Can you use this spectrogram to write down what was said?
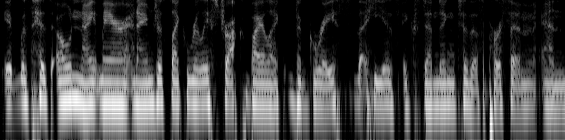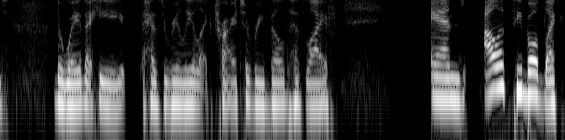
It was his own nightmare, and I'm just like really struck by like the grace that he is extending to this person and the way that he has really like tried to rebuild his life. And Alice Sebold, like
